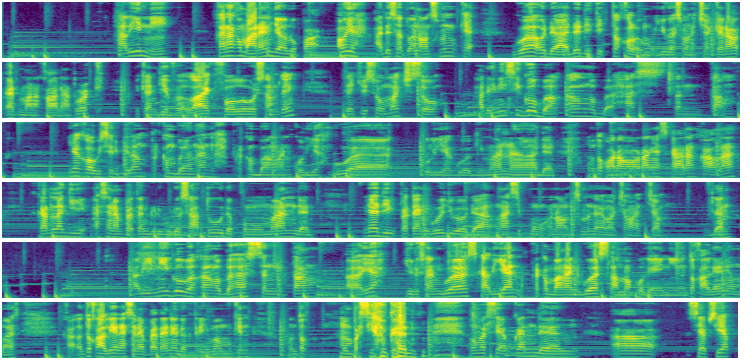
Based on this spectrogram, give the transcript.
kali ini karena kemarin jangan lupa oh ya ada satu announcement kayak gue udah ada di TikTok kalau you guys wanna check it out at Manakala Network. You can give a like follow or something. Thank you so much. So hari ini sih gue bakal ngebahas tentang ya kalau bisa dibilang perkembangan lah perkembangan kuliah gue kuliah gue gimana dan untuk orang-orang yang sekarang karena sekarang lagi SNMPTN 2021 udah pengumuman dan ya di PTN gue juga udah ngasih announcement dan macam-macam. Dan Kali ini gue bakal ngebahas tentang uh, ya jurusan gue sekalian perkembangan gue selama kuliah ini. Untuk kalian yang mas untuk kalian SNMPTN yang udah terima mungkin untuk mempersiapkan mempersiapkan dan uh, siap-siap.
